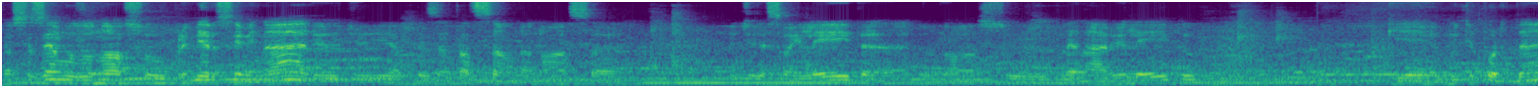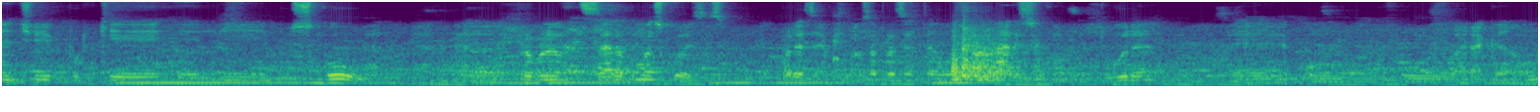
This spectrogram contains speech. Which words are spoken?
Nós fizemos o nosso primeiro seminário de apresentação da nossa direção eleita, do nosso plenário eleito, que é muito importante porque ele buscou é, problematizar algumas coisas. Por exemplo, nós apresentamos uma análise de conjuntura é, com o Aragão,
